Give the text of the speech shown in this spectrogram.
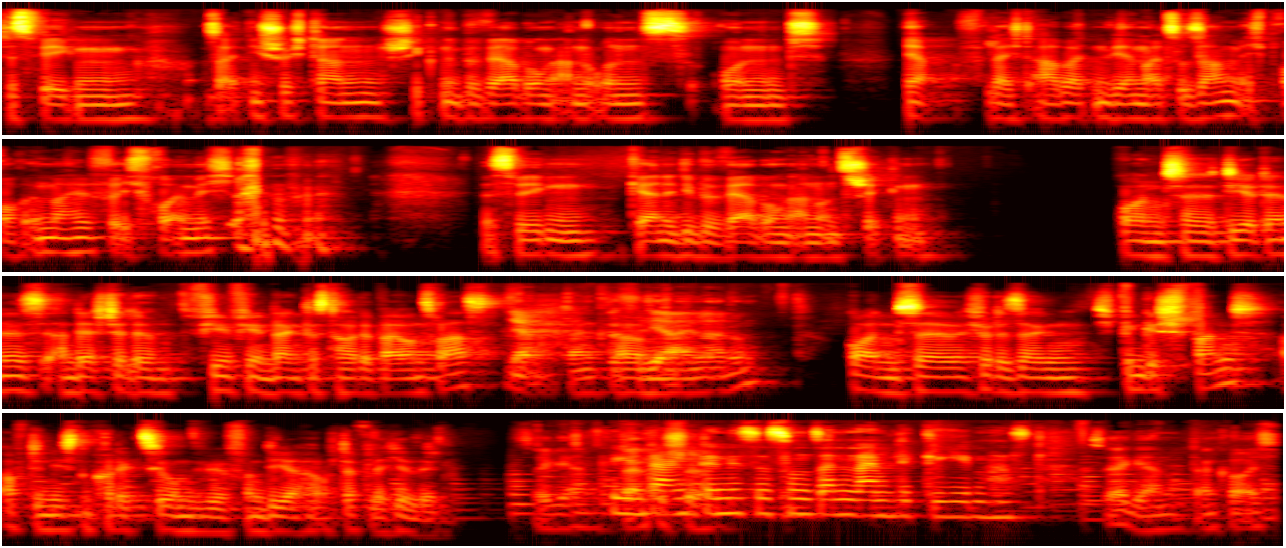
Deswegen seid nicht schüchtern, schickt eine Bewerbung an uns und ja, vielleicht arbeiten wir mal zusammen. Ich brauche immer Hilfe, ich freue mich. Deswegen gerne die Bewerbung an uns schicken. Und äh, dir, Dennis, an der Stelle vielen, vielen Dank, dass du heute bei uns warst. Ja, danke für ähm, die Einladung. Und äh, ich würde sagen, ich bin gespannt auf die nächsten Kollektionen, die wir von dir auf der Fläche sehen. Sehr gerne. Vielen Dankeschön. Dank, Dennis, dass du uns einen Einblick gegeben hast. Sehr gerne. Danke euch.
